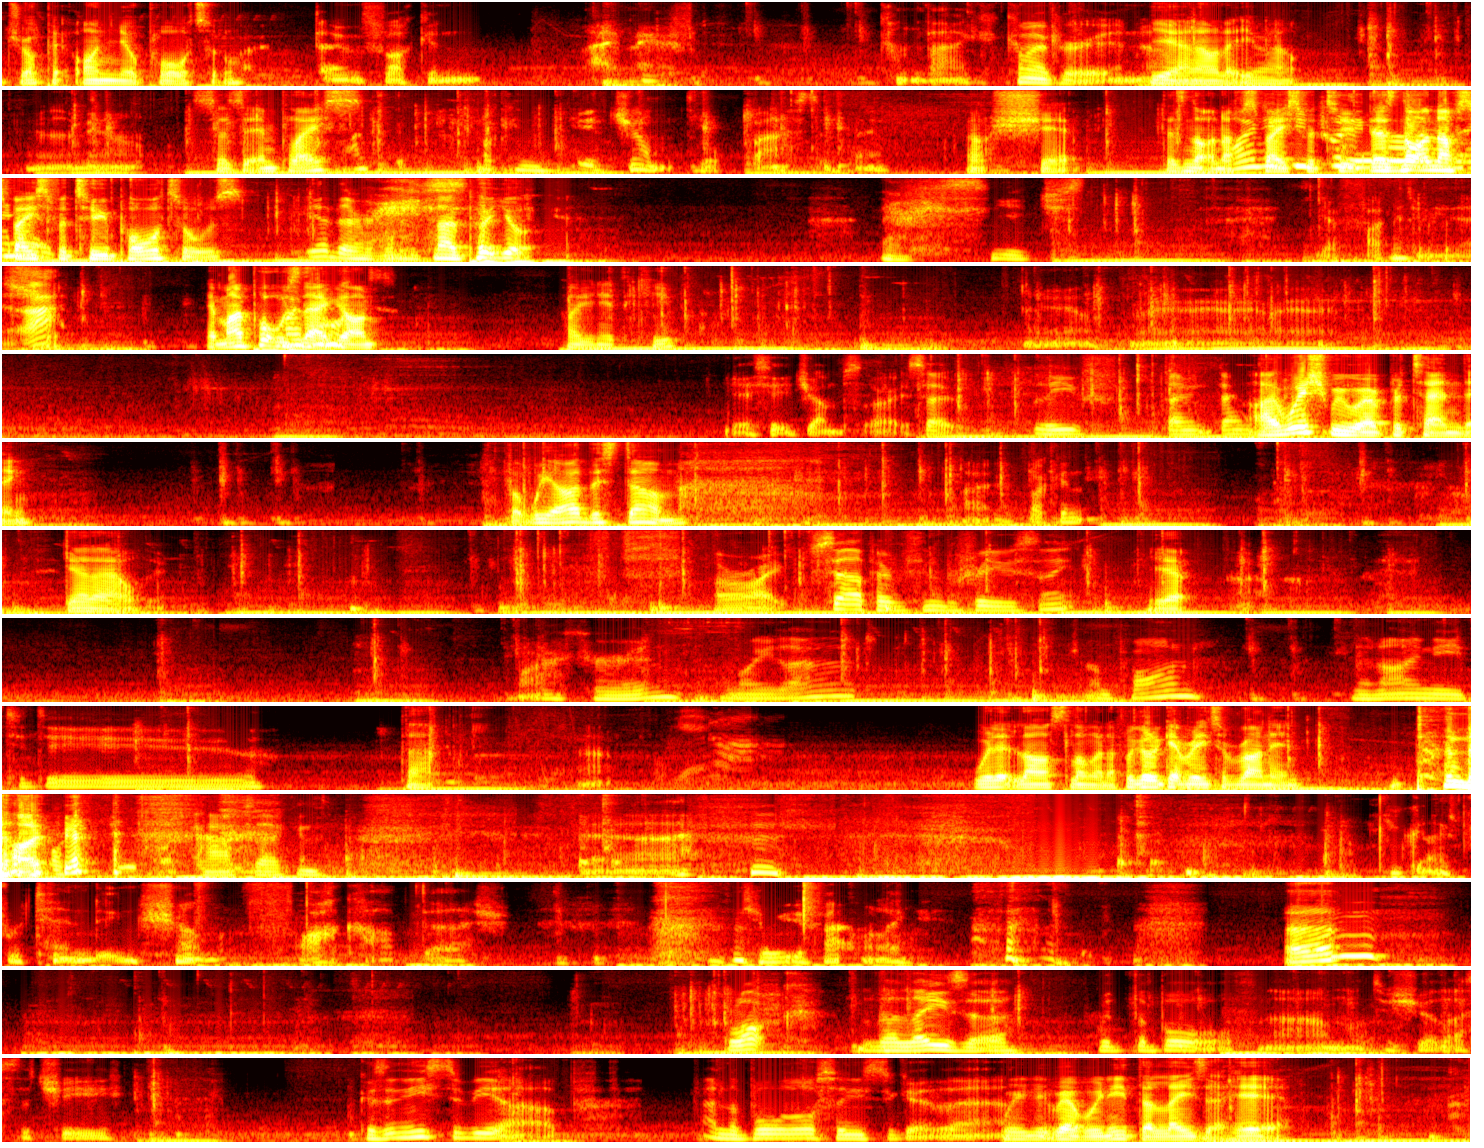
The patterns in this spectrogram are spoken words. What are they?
Drop it on your portal. Don't fucking. I moved. Come back. Come over here and. uh, Yeah, and I'll let you out. Let me out. Says it in place. Fucking. It jumped, you bastard thing. Oh shit. There's not enough Why space for two. There's not enough the space for two portals. Yeah, there is. No, put your. There is. You just. You fucked me there. Ah! Yeah, my portal's My there. Go on. Oh, you need the cube. Yeah. right, right, right, right. Yeah, see, it jumps. Alright, so leave. Don't. don't I wish we were pretending. But we are this dumb. I fucking. Get out. Alright, set up everything previously. Yep. Her in, my lad. Jump on. Then I need to do. That. Ah. Will it last long enough? We've got to get ready to run in. no. half second. Hmm. you guys pretending. Shut the fuck up, Dash. Kill your family. um. Block the laser with the ball. No, I'm not too sure that's the chi. Because it needs to be up. And the ball also needs to go there. We need, well, we need the laser here.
